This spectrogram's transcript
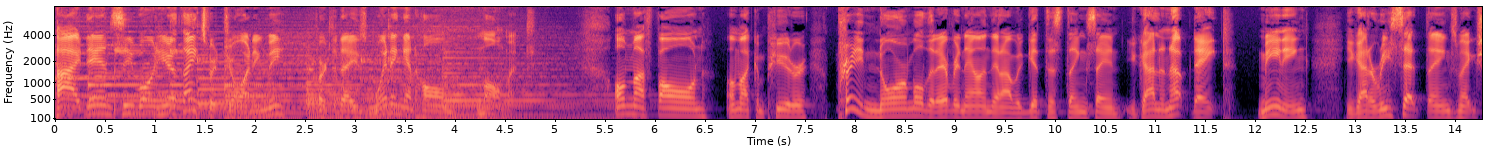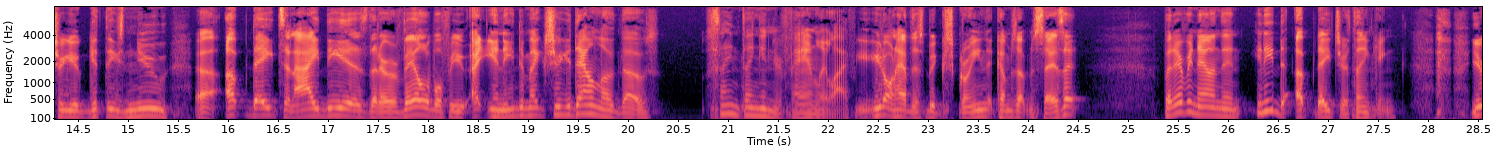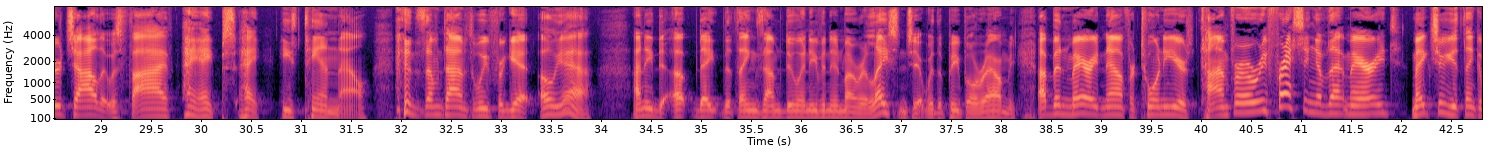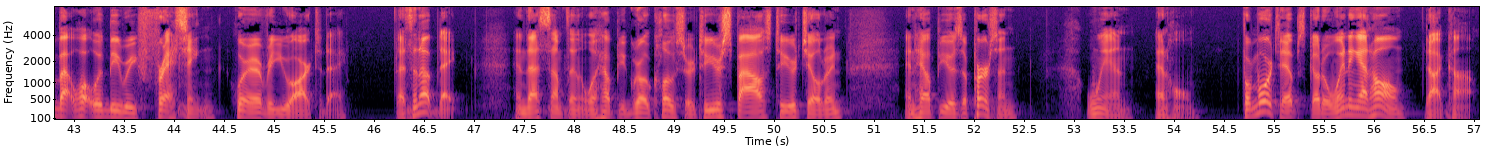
Hi, Dan Seaborn here. Thanks for joining me for today's Winning at Home moment. On my phone, on my computer, pretty normal that every now and then I would get this thing saying, You got an update. Meaning, you got to reset things, make sure you get these new uh, updates and ideas that are available for you. Uh, you need to make sure you download those. Same thing in your family life. You don't have this big screen that comes up and says it, but every now and then you need to update your thinking. Your child that was five, hey, psst, hey, he's 10 now. And sometimes we forget, oh, yeah, I need to update the things I'm doing even in my relationship with the people around me. I've been married now for 20 years. Time for a refreshing of that marriage. Make sure you think about what would be refreshing wherever you are today. That's an update. And that's something that will help you grow closer to your spouse, to your children, and help you as a person win at home. For more tips, go to winningathome.com.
